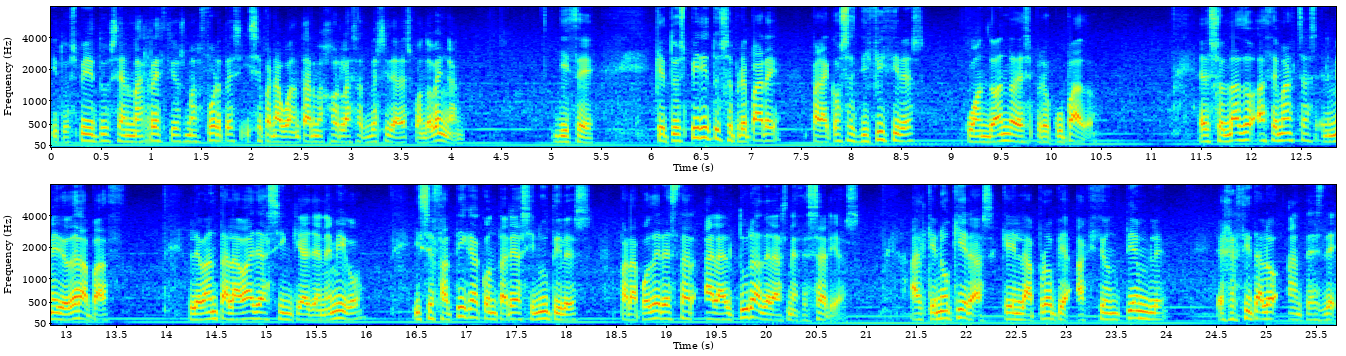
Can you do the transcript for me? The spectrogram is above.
y tu espíritu sean más recios, más fuertes y sepan aguantar mejor las adversidades cuando vengan. Dice, que tu espíritu se prepare para cosas difíciles cuando anda despreocupado. El soldado hace marchas en medio de la paz, levanta la valla sin que haya enemigo y se fatiga con tareas inútiles para poder estar a la altura de las necesarias. Al que no quieras que en la propia acción tiemble, ejercítalo antes de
